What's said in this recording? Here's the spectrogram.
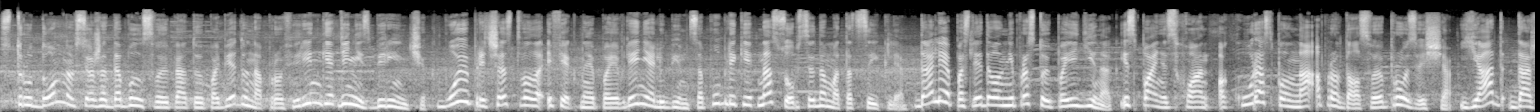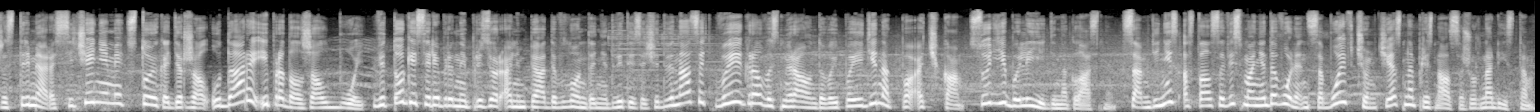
С трудом, но все же добыл свою пятую победу на профи-ринге Денис Беринчик. Бою предшествовало эффектное появление любимца публики на собственном мотоцикле. Далее последовал непростой поединок. Испанец Хуан Акура сполна оправдал свое прозвище. Яд даже с тремя рассечениями стойко держал удары и продолжал бой. В итоге серебряный призер Олимпиады в Лондоне 2012 выиграл восьмираундовый поединок по очкам. Судьи были единогласны. Сам Денис остался весьма недоволен собой, в чем честно признался журналистам.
